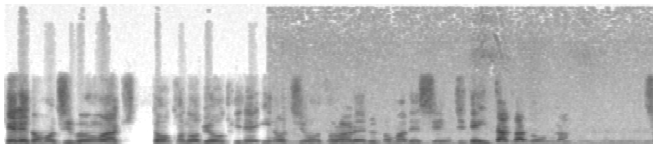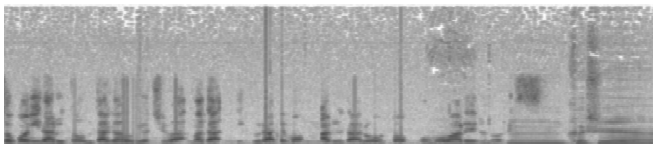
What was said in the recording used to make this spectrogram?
けれども自分はきっとこの病気で命を取られるとまで信じていたかどうか。そこになると疑う余地はまだいくらでもあるだろうと思われるのです。嗯，可是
